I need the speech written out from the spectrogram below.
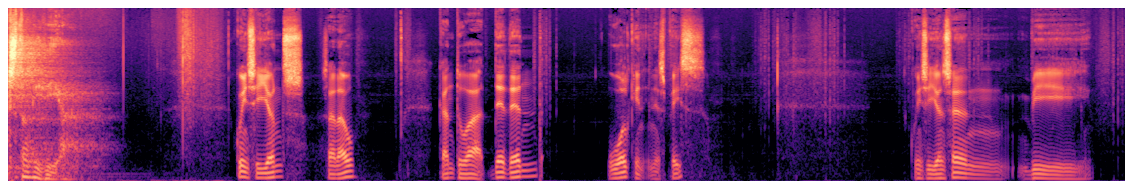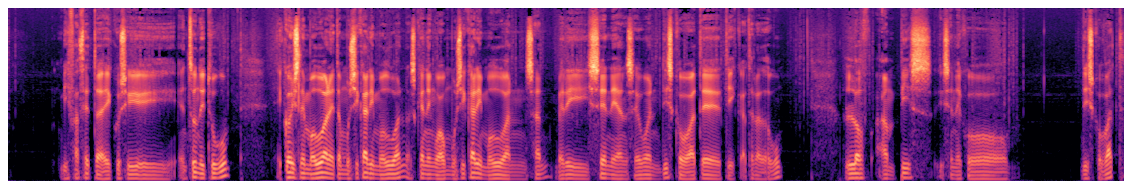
Kingston iria. Quincy Jones, zan hau, kantua Dead End, Walking in Space. Quincy Jonesen bi, bi faceta ikusi entzun ditugu, ekoizle moduan eta musikari moduan, azkenengo hau musikari moduan zan, beri izenean zegoen disko batetik atera dugu. Love and Peace izeneko disko bat.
